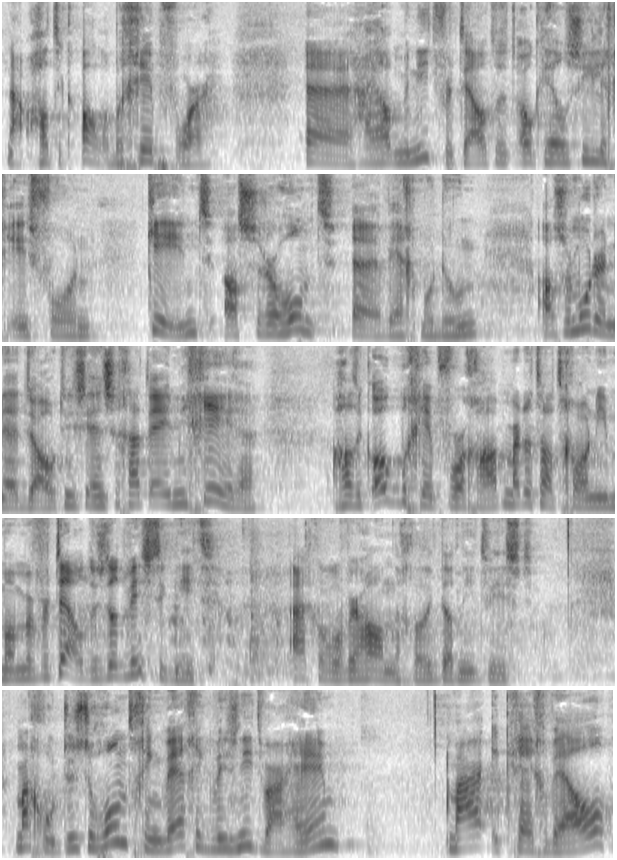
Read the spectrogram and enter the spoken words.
Nou, had ik alle begrip voor. hij had me niet verteld dat het ook heel zielig is voor een kind... als ze de hond weg moet doen, als haar moeder net dood is en ze gaat emigreren had ik ook begrip voor gehad, maar dat had gewoon iemand me verteld. Dus dat wist ik niet. Eigenlijk wel weer handig dat ik dat niet wist. Maar goed, dus de hond ging weg. Ik wist niet waarheen. Maar ik kreeg wel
